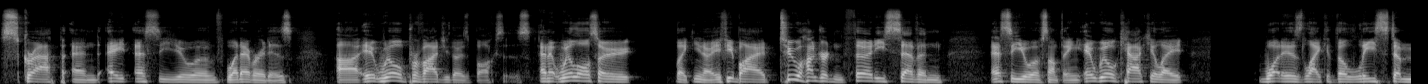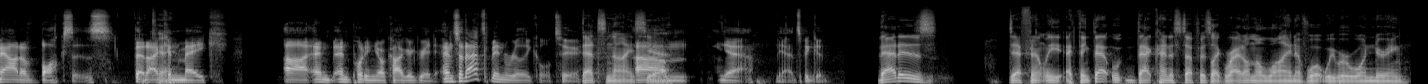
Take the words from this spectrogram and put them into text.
scrap and eight SCU of whatever it is. Uh, it will provide you those boxes. And it will also, like, you know, if you buy 237 SCU of something, it will calculate what is like the least amount of boxes that I can make uh, and and put in your cargo grid. And so that's been really cool too. That's nice. Yeah. Um, yeah, yeah, it's been good. That is definitely. I think that that kind of stuff is like right on the line of what we were wondering.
